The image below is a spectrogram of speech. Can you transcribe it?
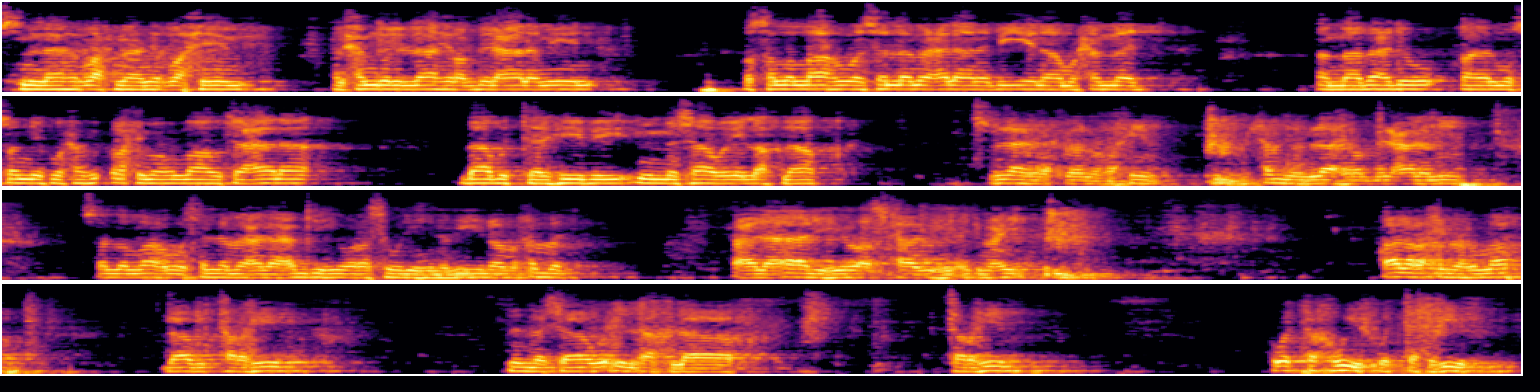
بسم الله الرحمن الرحيم. الحمد لله رب العالمين. وصلى الله وسلم على نبينا محمد. أما بعد قال المصنف رحمه الله تعالى باب الترهيب من مساوئ الأخلاق. بسم الله الرحمن الرحيم. الحمد لله رب العالمين. صلى الله وسلم على عبده ورسوله نبينا محمد. وعلى آله وأصحابه أجمعين. قال رحمه الله باب الترهيب من مساوئ الأخلاق. الترهيب هو التخويف والتحذير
